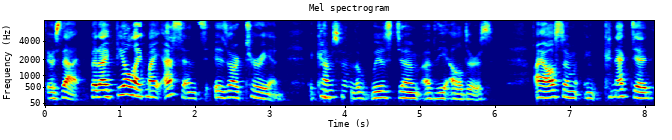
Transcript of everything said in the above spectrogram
there's that. But I feel like my essence is Arcturian. It comes from the wisdom of the elders. I also am connected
